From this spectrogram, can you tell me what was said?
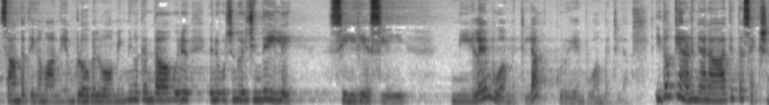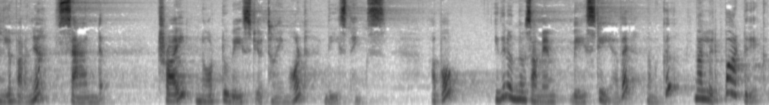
സാമ്പത്തിക മാന്ദ്യം ഗ്ലോബൽ വാർമിംഗ്? നിങ്ങൾക്ക് എന്താ ഒരു ഇതിനെക്കുറിച്ചൊന്നും ഒരു ചിന്തയില്ലേ? സീരിയസ്ലി നീളയും പോകാൻ പറ്റില്ല കുറുകയും പോകാൻ പറ്റില്ല. ഇതൊക്കെയാണ് ഞാൻ ആദ്യത്തെ സെക്ഷനിൽ പറഞ്ഞ sand try not to waste your time on these things അപ്പോൾ ഇതിനൊന്നും സമയം വേസ്റ്റ് ചെയ്യാതെ നമുക്ക് നല്ലൊരു പാട്ട് കേൾക്കാം.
